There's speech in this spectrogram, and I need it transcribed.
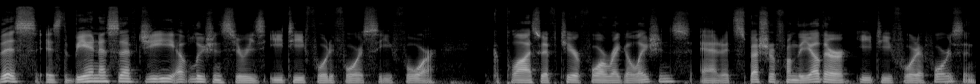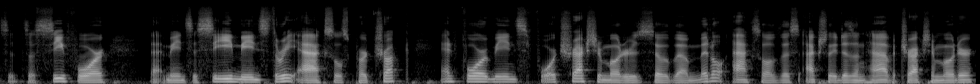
This is the BNSF GE Evolution Series ET44C4. It complies with Tier 4 regulations, and it's special from the other ET44 since it's a C4. That means a C means 3 axles per truck, and 4 means 4 traction motors, so the middle axle of this actually doesn't have a traction motor.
